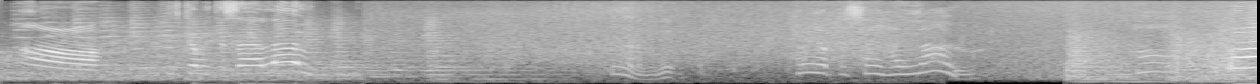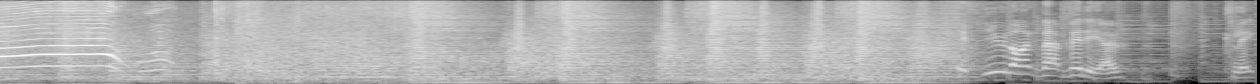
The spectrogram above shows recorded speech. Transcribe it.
Ah, he's coming to say hello. Hang on a minute. Coming up to say hello. You like that video, click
